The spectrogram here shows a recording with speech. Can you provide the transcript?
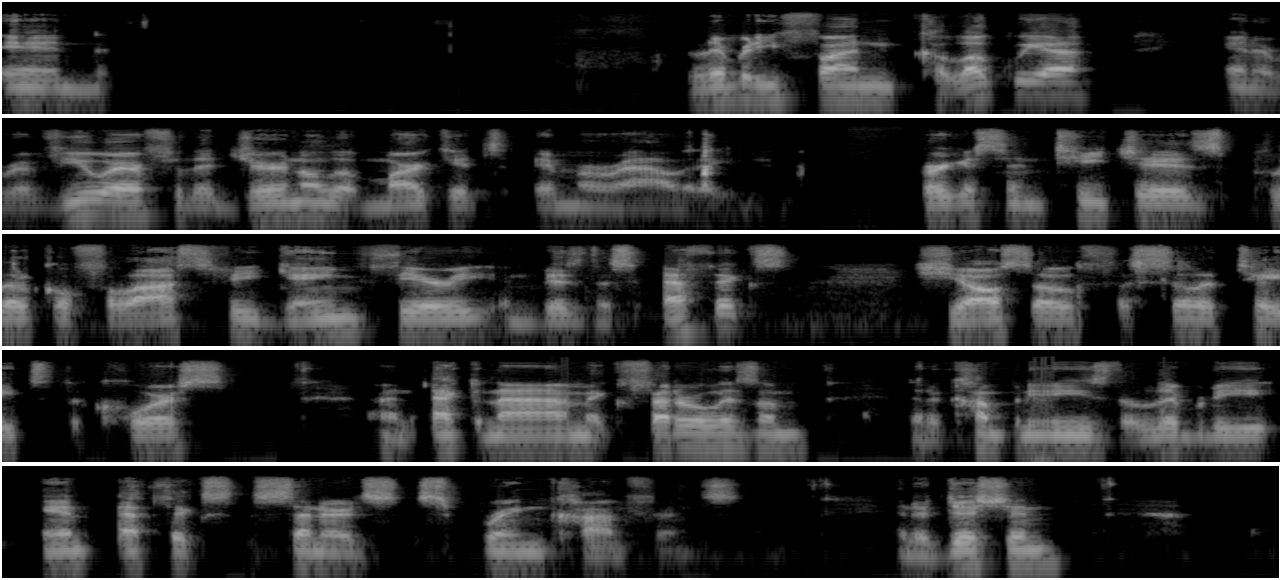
in Liberty Fund colloquia and a reviewer for the Journal of Markets and Morality. Ferguson teaches political philosophy, game theory, and business ethics. She also facilitates the course on economic federalism that accompanies the Liberty and Ethics Center's spring conference. In addition,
